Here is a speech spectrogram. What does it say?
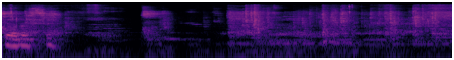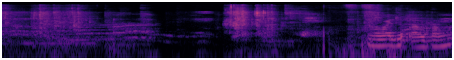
સરસ છે. હવે જોતા તમને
